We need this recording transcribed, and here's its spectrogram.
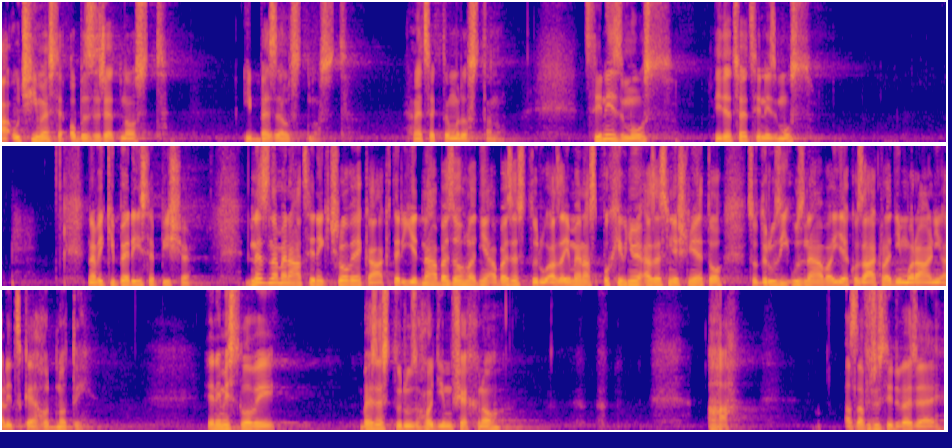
a učíme se obzřetnost i bezelstnost. Hned se k tomu dostanu. Cynismus, víte, co je cynismus? Na Wikipedii se píše, dnes znamená cynik člověka, který jedná bezohledně a bez studu a zejména spochybňuje a zesměšňuje to, co druzí uznávají jako základní morální a lidské hodnoty. Jinými slovy, bez studu zhodím všechno a a zavřu si dveře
